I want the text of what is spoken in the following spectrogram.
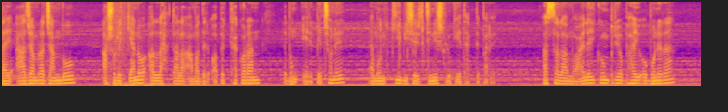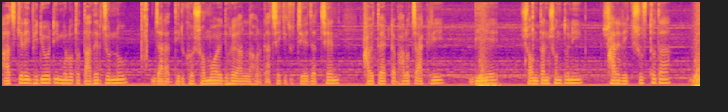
তাই আজ আমরা জানব, আসলে কেন আল্লাহ তালা আমাদের অপেক্ষা করান এবং এর পেছনে এমন কি বিশেষ জিনিস লুকিয়ে থাকতে পারে। আসসালামু আলাইকুম প্রিয় ভাই ও বোনেরা, আজকের এই ভিডিওটি মূলত তাদের জন্য। যারা দীর্ঘ সময় ধরে আল্লাহর কাছে কিছু চেয়ে যাচ্ছেন, হয়তো একটা ভালো চাকরি, বিয়ে, সন্তান সন্তনি শারীরিক সুস্থতা বা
